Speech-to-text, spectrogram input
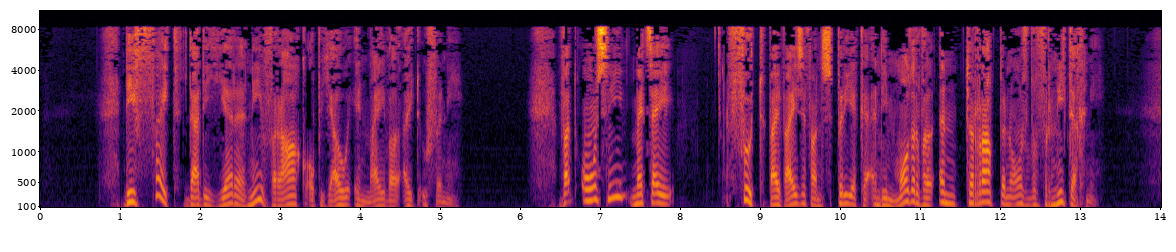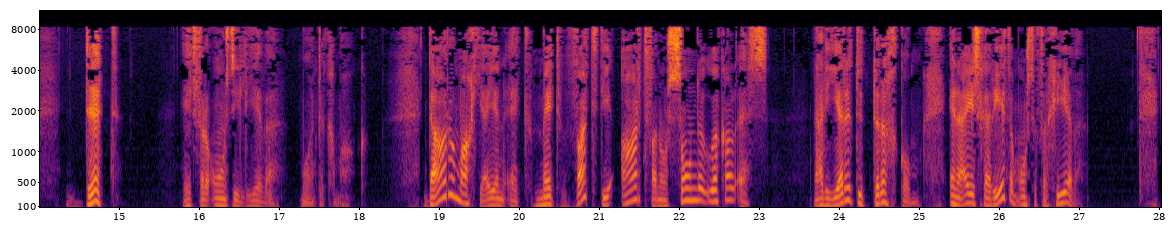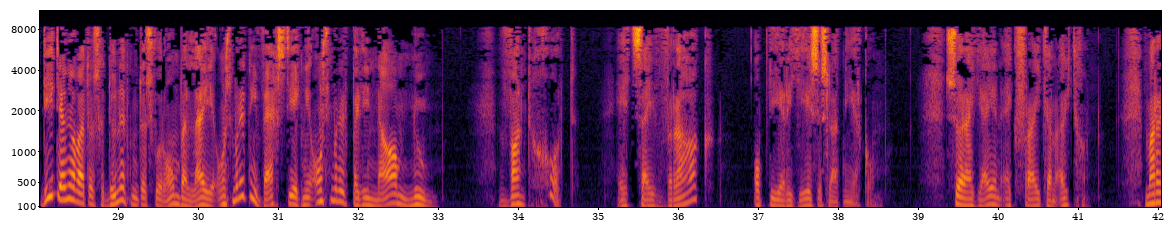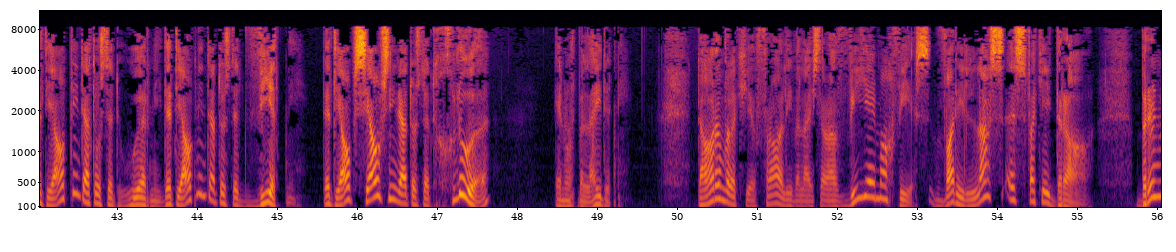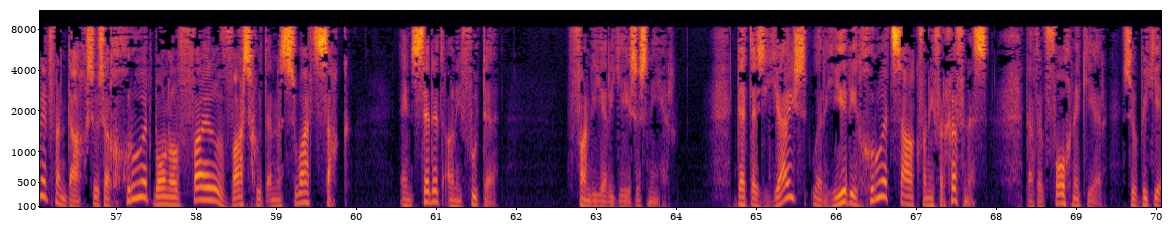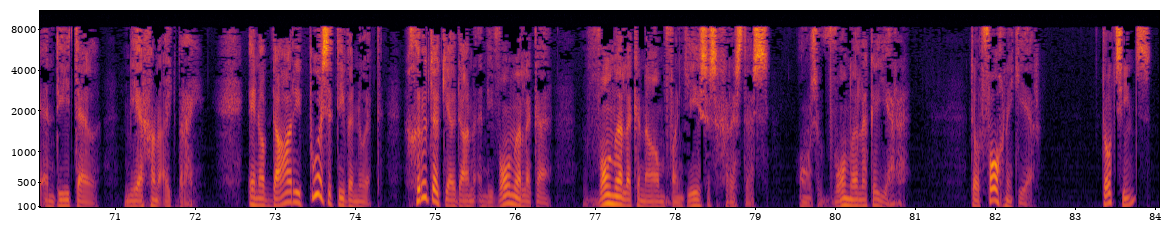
Die feit dat die Here nie wraak op jou en my wil uitoefen nie. Wat ons nie met sy voet by wyse van spreuke in die modder wil intrap en ons wil vernietig nie. Dit het vir ons die lewe moontlik gemaak. Daarom mag jy en ek met wat die aard van ons sonde ook al is, na die Here toe terugkom en hy is gereed om ons te vergewe. Die dinge wat ons gedoen het, moet ons voor hom bely. Ons moet dit nie wegsteek nie, ons moet dit by die naam noem. Want God het sy wraak op die Here Jesus laat neerkom sodat jy en ek vry kan uitgaan. Maar dit help nie dat ons dit hoor nie. Dit help nie dat ons dit weet nie. Dit help selfs nie dat ons dit glo en ons bely dit nie. Daarom wil ek vir jou vra, liewe luisteraar, wie jy mag wees, wat die las is wat jy dra. Bring dit vandag soos 'n groot bondel vuil wasgoed in 'n swart sak en sit dit aan die voete van die Here Jesus neer. Dit is juis oor hierdie groot saak van die vergifnis dat ek volgende keer so bietjie in detail meer gaan uitbrei. En op daardie positiewe noot groet ek jou dan in die wonderlike wonderlike naam van Jesus Christus, ons wonderlike Here. Tot volgende keer. Totsiens.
